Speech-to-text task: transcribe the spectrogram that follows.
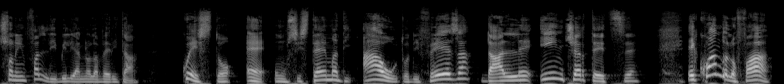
sono infallibili hanno la verità. Questo è un sistema di autodifesa dalle incertezze. E quando lo fa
